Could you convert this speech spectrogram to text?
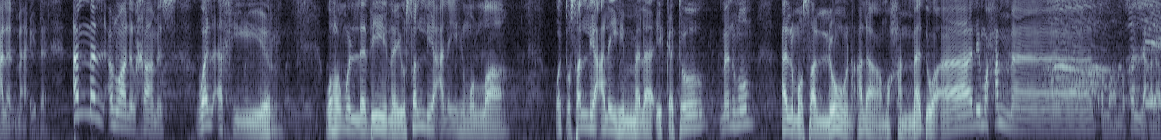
على المائدة. أما العنوان الخامس والأخير وهم الذين يصلي عليهم الله وتصلي عليهم ملائكته من هم؟ المصلون على محمد وآل محمد. اللهم صل على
